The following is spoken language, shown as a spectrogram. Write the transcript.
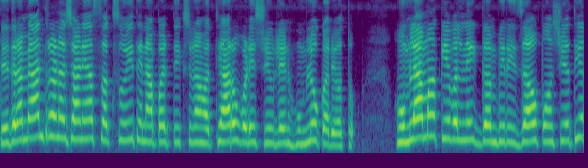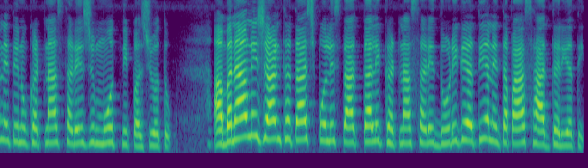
તે દરમિયાન ત્રણ અજાણ્યા શખ્સોએ તેના પર તીક્ષ્ણ હથિયારો વડે જીવલેણ હુમલો કર્યો હતો. હુમલામાં કેવલને ગંભીર ઇજાઓ પહોંચી હતી અને તેનું ઘટના સ્થળે જ મોત નીપજ્યું હતું. આ બનાવની જાણ થતાં જ પોલીસ તાત્કાલિક ઘટના સ્થળે દોડી ગઈ હતી અને તપાસ હાથ ધરી હતી.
